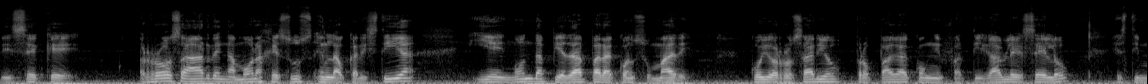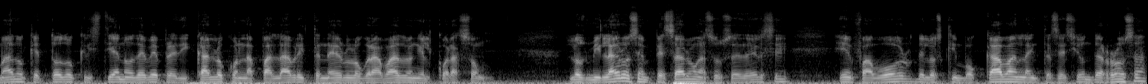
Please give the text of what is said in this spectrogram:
Dice que Rosa arde en amor a Jesús en la Eucaristía y en honda piedad para con su madre cuyo rosario propaga con infatigable celo, estimado que todo cristiano debe predicarlo con la palabra y tenerlo grabado en el corazón. Los milagros empezaron a sucederse en favor de los que invocaban la intercesión de Rosa,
